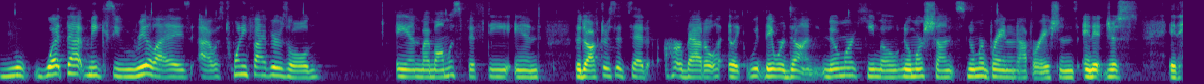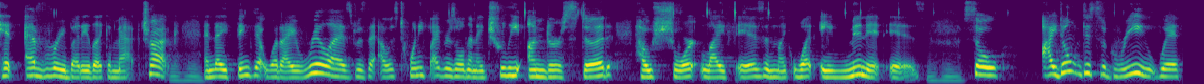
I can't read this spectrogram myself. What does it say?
w- what that makes you realize, I was 25 years old and my mom was 50 and the doctors had said her battle like they were done no more chemo no more shunts no more brain operations and it just it hit everybody like a mack truck mm-hmm. and i think that what i realized was that i was 25 years old and i truly understood how short life is and like what a minute is mm-hmm. so I don't disagree with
